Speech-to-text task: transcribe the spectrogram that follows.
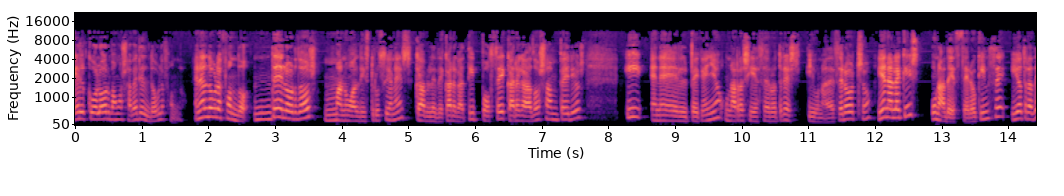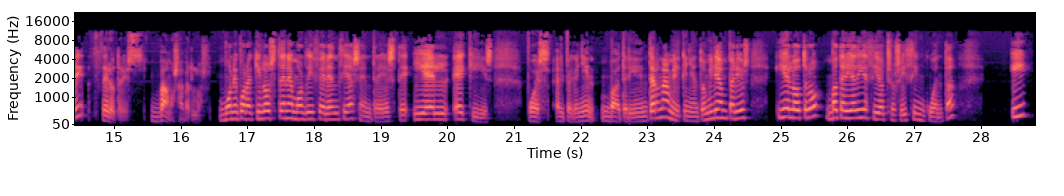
el color, vamos a ver el doble fondo. En el doble fondo de los dos, manual de instrucciones, cable de carga tipo C, carga a 2 amperios, y en el pequeño una Resi de 0,3 y una de 0,8 y en el X una de 0,15 y otra de 0,3. Vamos a verlos. Bueno, y por aquí los tenemos diferencias entre este y el X. Pues el pequeñín, batería interna, 1500 mAh y el otro, batería 18650. Y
